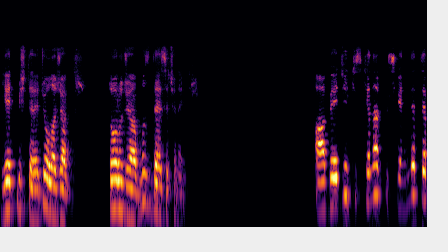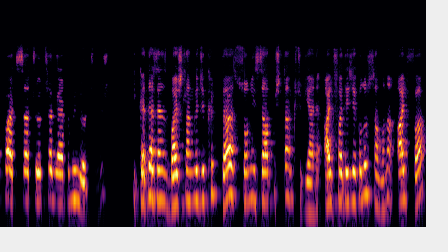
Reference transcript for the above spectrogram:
70 derece olacaktır. Doğru cevabımız D seçeneğidir. ABC ikizkenar üçgeninde tepe açısı açıölçer yardımıyla ölçülmüş. Dikkat ederseniz başlangıcı 40 da sonu ise 60'tan küçük. Yani alfa diyecek olursam buna alfa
